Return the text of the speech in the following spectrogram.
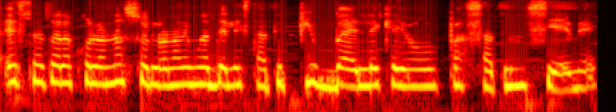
è stata la colonna sonora di una delle estate più belle che ho passato insieme.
